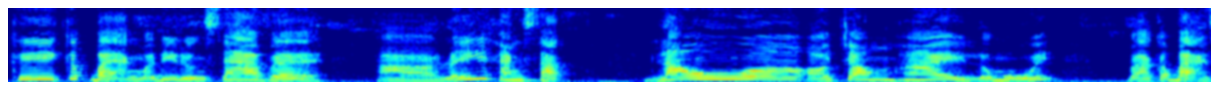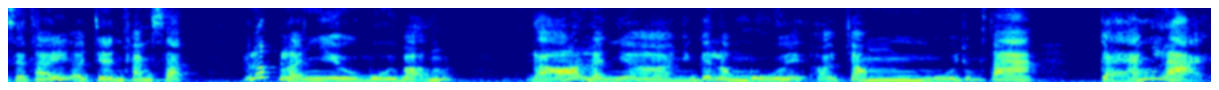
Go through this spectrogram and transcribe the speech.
khi các bạn mà đi đường xa về à, lấy cái khăn sạch lau ờ, ở trong hai lỗ mũi và các bạn sẽ thấy ở trên khăn sạch rất là nhiều bụi bẩn. Đó là nhờ những cái lông mũi ở trong mũi chúng ta cản lại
